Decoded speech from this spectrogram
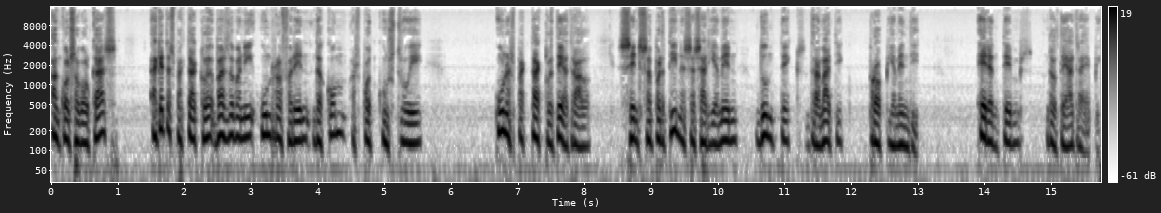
En qualsevol cas, aquest espectacle va esdevenir un referent de com es pot construir un espectacle teatral sense partir necessàriament d'un text dramàtic pròpiament dit. Eren temps del teatre èpic.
